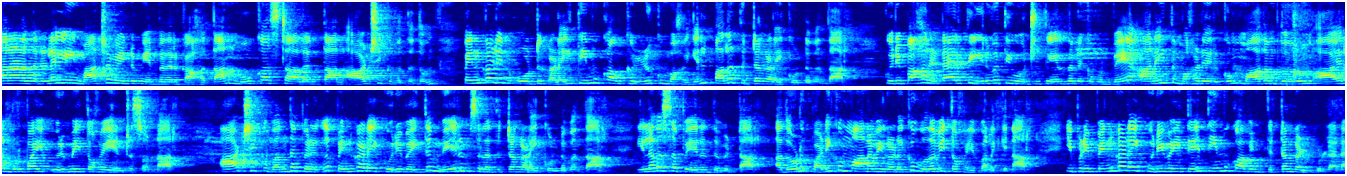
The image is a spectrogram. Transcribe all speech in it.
ஆனால் அந்த நிலையை மாற்ற வேண்டும் என்பதற்காகத்தான் மு க ஸ்டாலின் தான் ஆட்சிக்கு வந்ததும் பெண்களின் ஓட்டுகளை திமுகவுக்கு இழுக்கும் வகையில் பல திட்டங்களை கொண்டு வந்தார். குறிப்பாக ரெண்டாயிரத்தி இருபத்தி ஒன்று தேர்தலுக்கு முன்பே அனைத்து மகளிருக்கும் மாதந்தோறும் ஆயிரம் ரூபாய் உரிமை தொகை என்று சொன்னார். ஆட்சிக்கு வந்த பிறகு பெண்களை குறிவைத்து மேலும் சில திட்டங்களை கொண்டு வந்தார். இலவச பேருந்து விட்டார். அதோடு படிக்கும் மாணவிகளுக்கு உதவித்தொகை வழங்கினார். இப்படி பெண்களை குறிவைத்தே திமுகவின் திட்டங்கள் உள்ளன.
